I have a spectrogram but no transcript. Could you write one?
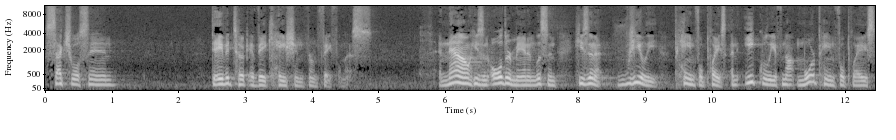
sexual sin. David took a vacation from faithfulness. And now he's an older man, and listen, he's in a really painful place, an equally, if not more painful place,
